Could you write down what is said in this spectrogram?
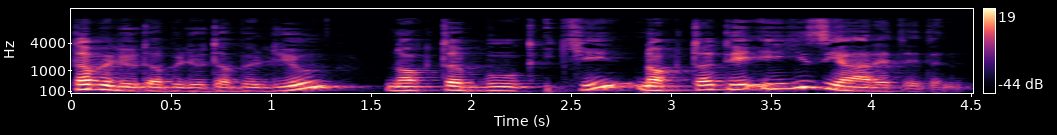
www.book2.di'yi ziyaret edin.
